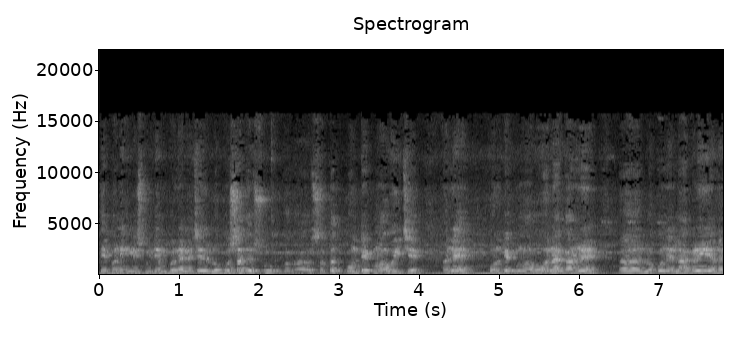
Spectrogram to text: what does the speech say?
તે પણ ઇંગ્લિશ મીડિયમ ભણેલું છે. લોકો સાથે શું સતત કોન્ટેક્ટમાં હોય છે અને કોન્ટેક્ટમાં હોવાના કારણે લોકોને લાગણી અને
